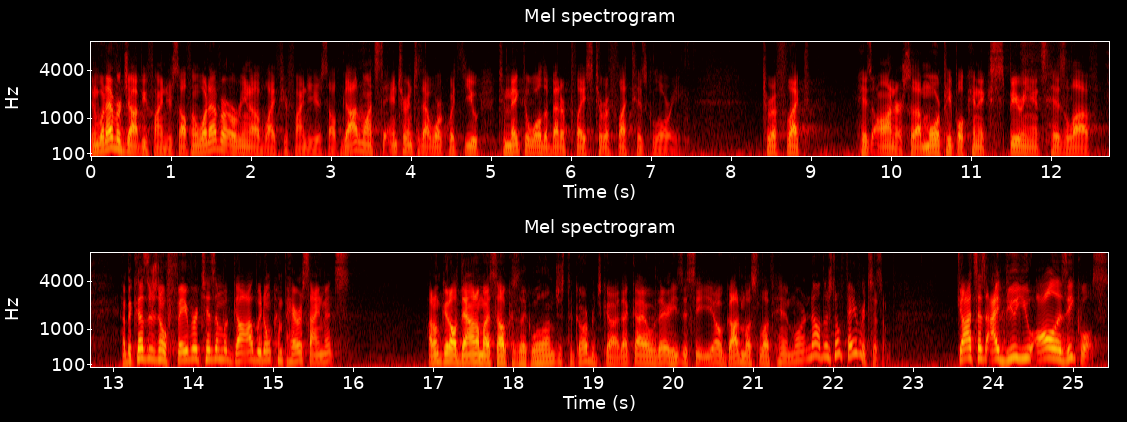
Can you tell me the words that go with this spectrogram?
in whatever job you find yourself, in whatever arena of life you're finding yourself, God wants to enter into that work with you to make the world a better place to reflect His glory, to reflect His honor, so that more people can experience His love. And because there's no favoritism with God, we don't compare assignments. I don't get all down on myself because, like, well, I'm just a garbage guy. That guy over there, he's a CEO. God must love him more. No, there's no favoritism. God says, I view you all as equals.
